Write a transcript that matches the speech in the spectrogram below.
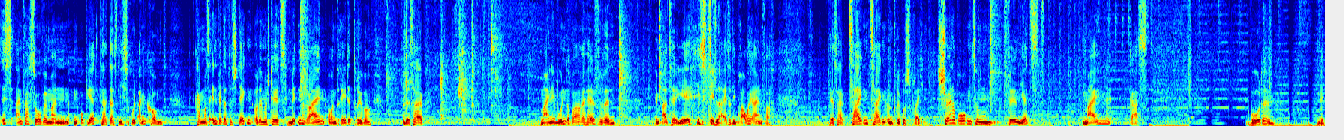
ist einfach so, wenn man ein Objekt hat, das nicht so gut ankommt, kann man es entweder verstecken oder man stellt es mitten rein und redet drüber. Und deshalb meine wunderbare Helferin im Atelier ist die Leiter, die brauche ich einfach. Deshalb zeigen, zeigen und drüber sprechen. Schöner Bogen zum Film jetzt. Mein Gast wurde mit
